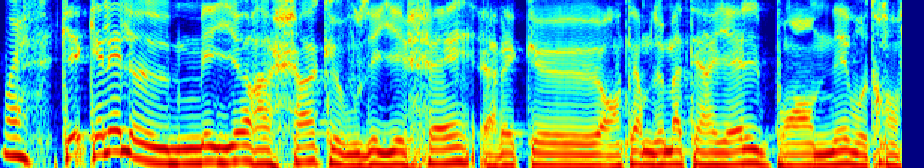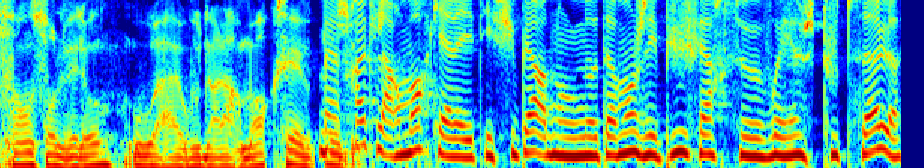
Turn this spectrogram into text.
Ouais. Que- Quel est le meilleur achat que vous ayez fait avec euh, en termes de matériel pour emmener votre enfant sur le vélo ou, à- ou dans la remorque Bah, je crois que la remorque, elle a été super. Donc, notamment, j'ai pu faire ce voyage toute seule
